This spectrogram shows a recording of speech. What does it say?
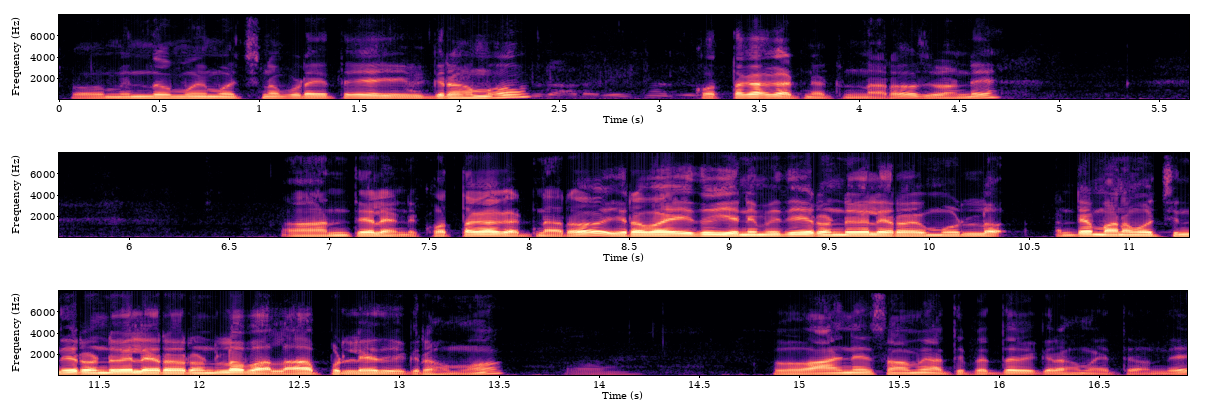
సో ముందు మేము వచ్చినప్పుడు అయితే ఈ విగ్రహము కొత్తగా కట్టినట్టున్నారు చూడండి. అంతేలేండి కొత్తగా కట్టినారు. ఇరవై ఐదు ఎనిమిది రెండు వేల ఇరవై మూడులో. అంటే మనం వచ్చింది రెండు వేల ఇరవై రెండులో వాళ్ళ అప్పుడు లేదు విగ్రహము. ఆంజనేయ స్వామి అతిపెద్ద విగ్రహం అయితే ఉంది.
